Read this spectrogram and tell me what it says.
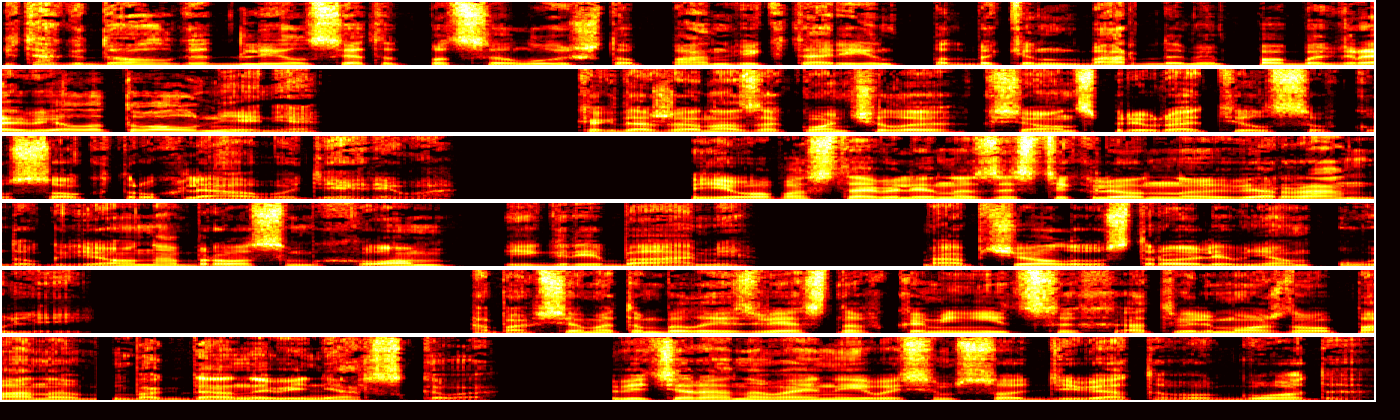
И так долго длился этот поцелуй, что пан Викторин под бакенбардами побагровел от волнения. Когда же она закончила, Ксенс превратился в кусок трухлявого дерева. Его поставили на застекленную веранду, где он оброс мхом и грибами, а пчелы устроили в нем улей. Обо всем этом было известно в каменицах от вельможного пана Богдана Винярского, ветерана войны 809 года,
